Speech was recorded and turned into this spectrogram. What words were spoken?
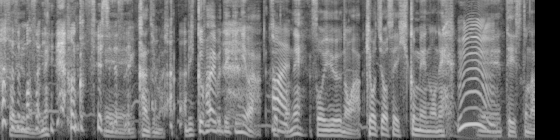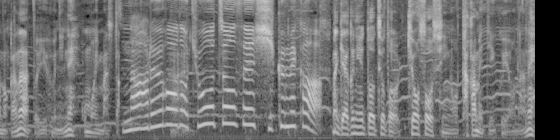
そういうのまさにをね 反骨精神ですね、えー感じました。ビッグファイブ的にはちょっとね、そういうのは協調性低めのね、うん。えーテイストなのかなというふうにね思いました、なるほど。協調性低めか。まあ、逆に言うとちょっと競争心を高めていくようなね、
